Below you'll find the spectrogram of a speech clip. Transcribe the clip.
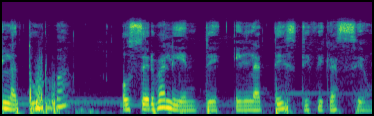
la turba o ser valiente en la testificación.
